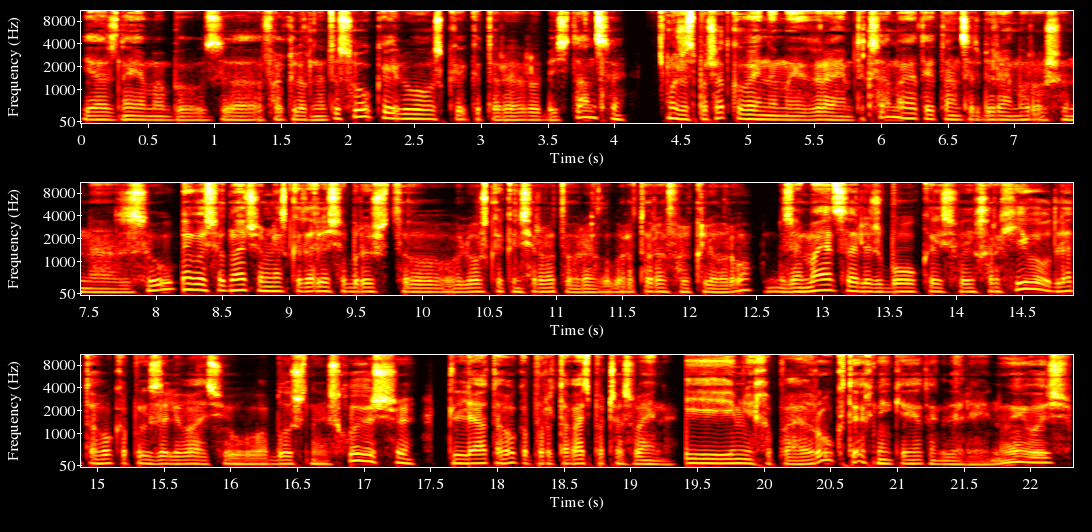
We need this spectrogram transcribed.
я знаёмы быў з фальклорнай тусоўкай львовскай которая робіць танцы уже спачатку вайны мы граем таксама гэтай танцы збіраем грошы на зсу. І вось аднойчы мне сказалі сябры што лёўская кансерваторыя лабараторыя фальклору займаецца лічбоўкай сваіх архіваў для того каб іх заліваць у аблучныя сховішчы для того каб ратаваць падчас вайны і ім не хапае рук тэхнікі і так далей. Ну і вось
